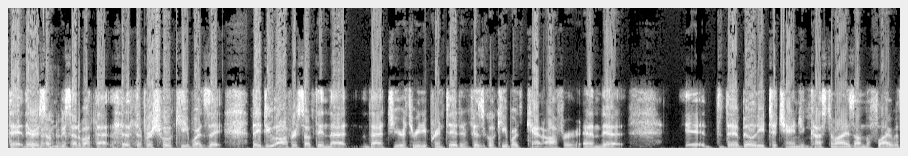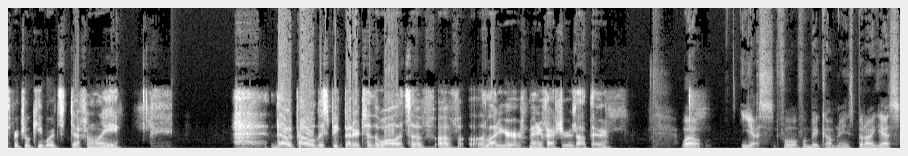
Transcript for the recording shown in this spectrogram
there, there is something to be said about that. the virtual keyboards they they do offer something that that your 3D printed and physical keyboards can't offer, and the it, the ability to change and customize on the fly with virtual keyboards definitely that would probably speak better to the wallets of of a lot of your manufacturers out there. Well, yes, for, for big companies, but I guess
